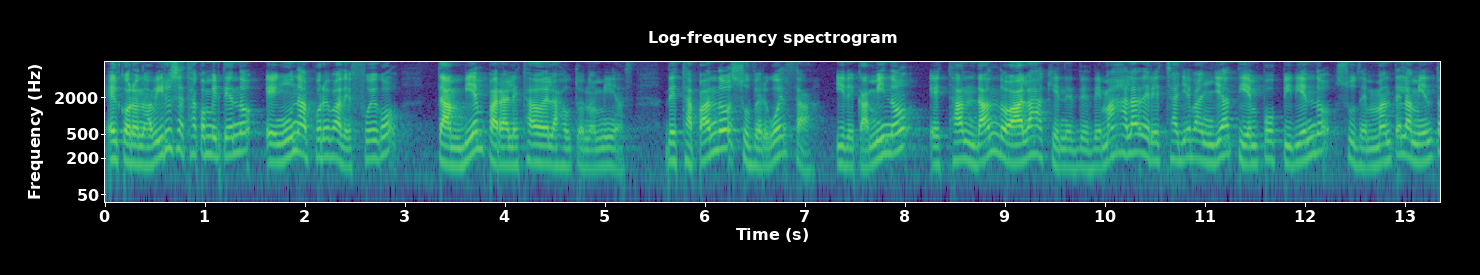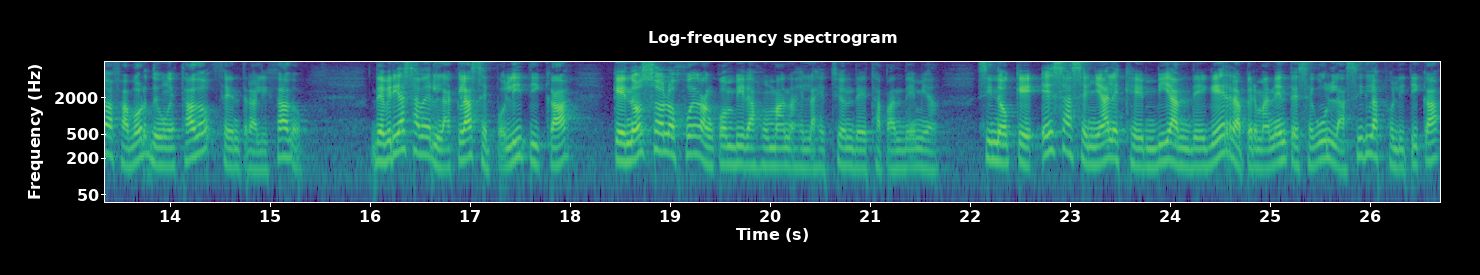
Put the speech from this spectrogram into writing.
El coronavirus se está convirtiendo en una prueba de fuego también para el Estado de las Autonomías, destapando sus vergüenzas y de camino están dando alas a quienes desde más a la derecha llevan ya tiempo pidiendo su desmantelamiento a favor de un Estado centralizado. Debería saber la clase política que no solo juegan con vidas humanas en la gestión de esta pandemia, sino que esas señales que envían de guerra permanente según las siglas políticas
